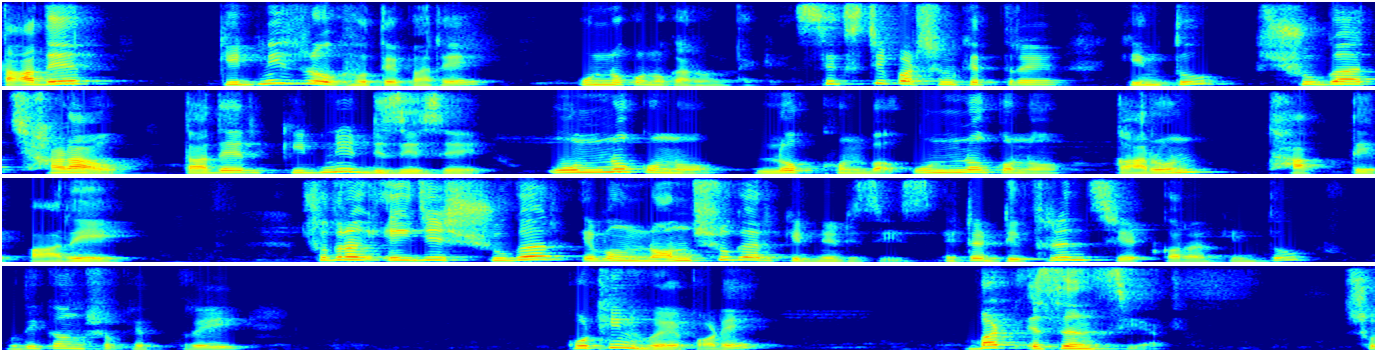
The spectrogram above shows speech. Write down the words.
তাদের কিডনির রোগ হতে পারে অন্য কোনো কারণ থেকে। সিক্সটি পার্সেন্ট ক্ষেত্রে কিন্তু সুগার ছাড়াও তাদের কিডনির ডিজিজে অন্য কোনো লক্ষণ বা অন্য কোনো কারণ থাকতে পারে। সুতরাং এই যে সুগার এবং নন সুগার কিডনি ডিজিজ এটা ডিফারেন্সিয়েট করার কিন্তু অধিকাংশ ক্ষেত্রেই কঠিন হয়ে পড়ে বাট এসেন্সিয়াল সো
